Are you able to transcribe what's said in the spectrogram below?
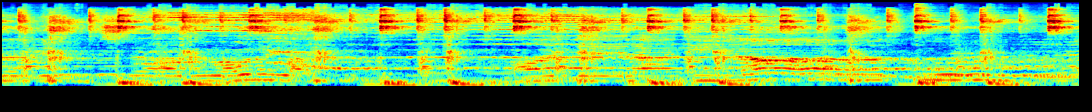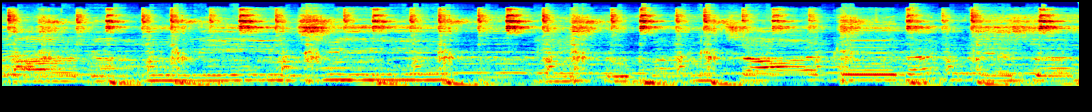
ధన్యతనిచ్చావు అవునయ్యా. మాటేరాని నాకు రాగమునిచ్చి నీ కృపను చాటే ధన్యతనిచ్చావు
